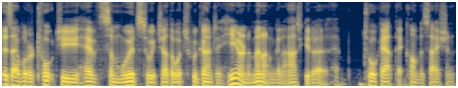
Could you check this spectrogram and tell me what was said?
is able to talk to you, have some words to each other, which we're going to hear in a minute. I'm going to ask you to talk out that conversation.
